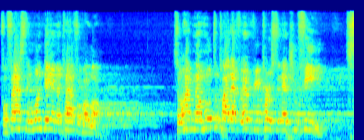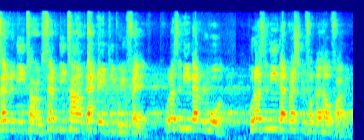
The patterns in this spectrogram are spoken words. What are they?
for fasting one day in the path of Allah. So have now multiply that for every person that you feed. 70 times, 70 times that many people you fed. Who doesn't need that reward? Who doesn't need that rescue from the hellfire?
